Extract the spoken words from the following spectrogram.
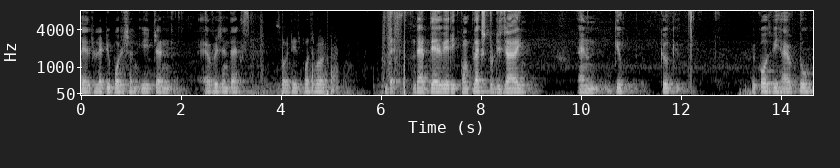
their relative position each and every syntax. So it is possible that, that they are very complex to design and because we have to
